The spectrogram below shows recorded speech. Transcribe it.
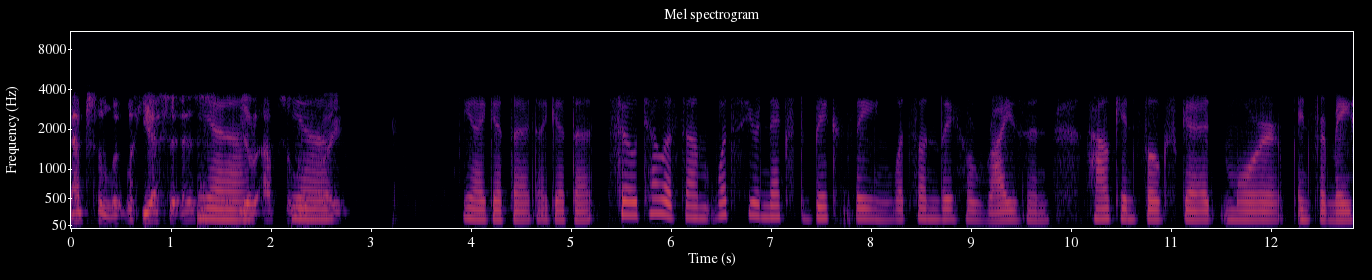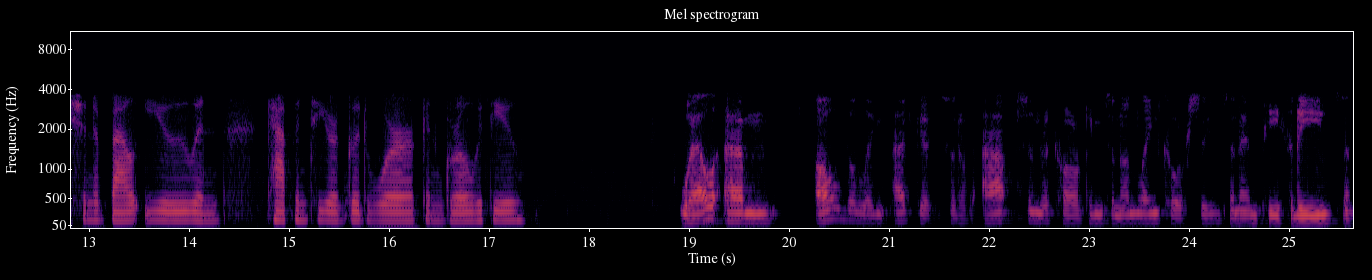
Absolutely. Yes, it is. Yeah. You're absolutely yeah. right. Yeah, I get that. I get that. So tell us, um, what's your next big thing? What's on the horizon? How can folks get more information about you and tap into your good work and grow with you? Well, um, all the link I've got sort of apps and recordings and online courses and MP3s and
